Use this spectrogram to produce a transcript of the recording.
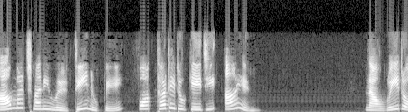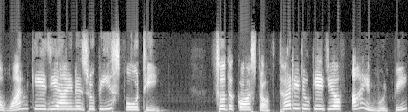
How much money will Dinu pay for 32 kg iron? Now rate of 1 kg iron is rupees 14. So the cost of 32 kg of iron would be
